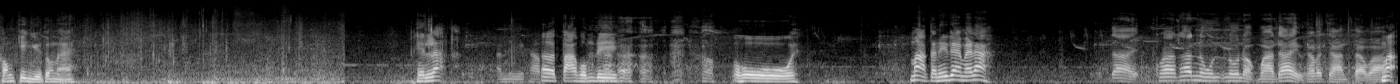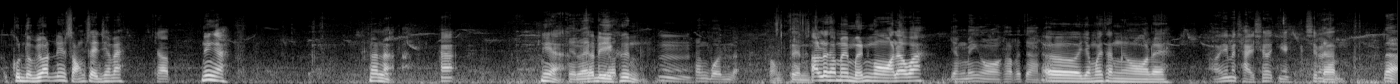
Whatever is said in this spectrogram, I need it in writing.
ของจริงอยู่ตรงไหน เห็นละอันนี้ครับ เออตาผมดี โอ้โหมากกว่านี้ได้ไหมล่ะ ได้ว่าถ้านูนนูนออกมาได้อยู่ครับอาจารย์แต่ว่ามาคุณสมยศนี่สองเซนใช่ไหมครับ นี่ไงนั่นน่ะฮะ เนี่ยเห็นไหม ก็ดีขึ้นอืม ข้างบนอะสองเซนเอาแล้วทำไมเหมือนงอแล้ววะยังไม่งอครับอาจารย์เออยังไม่ทันงอเลย อ๋อ นี่มันถ่ายเชิดไง ใช่ไหมครับน่ะ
